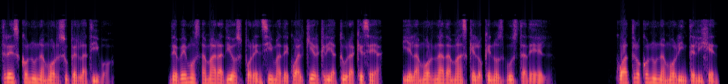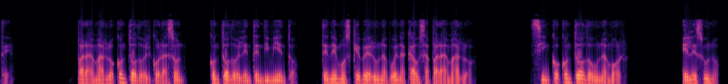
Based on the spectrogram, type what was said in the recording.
3. Con un amor superlativo. Debemos amar a Dios por encima de cualquier criatura que sea, y el amor nada más que lo que nos gusta de Él. 4. Con un amor inteligente. Para amarlo con todo el corazón, con todo el entendimiento, tenemos que ver una buena causa para amarlo. 5. Con todo un amor. Él es uno,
